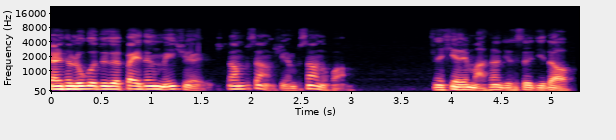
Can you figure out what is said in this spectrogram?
但是他如果这个拜登没选当不上、选不上的话，那现在马上就涉及到，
